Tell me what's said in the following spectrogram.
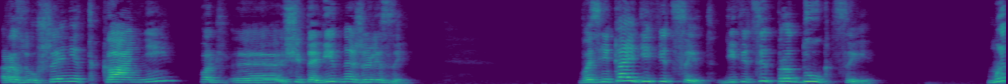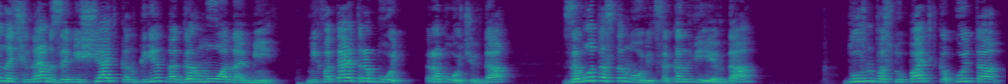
разрушение ткани под, э, щитовидной железы. Возникает дефицит, дефицит продукции – мы начинаем замещать конкретно гормонами. Не хватает работ, рабочих, да? Завод остановится, конвейер, да? Должен поступать какой-то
